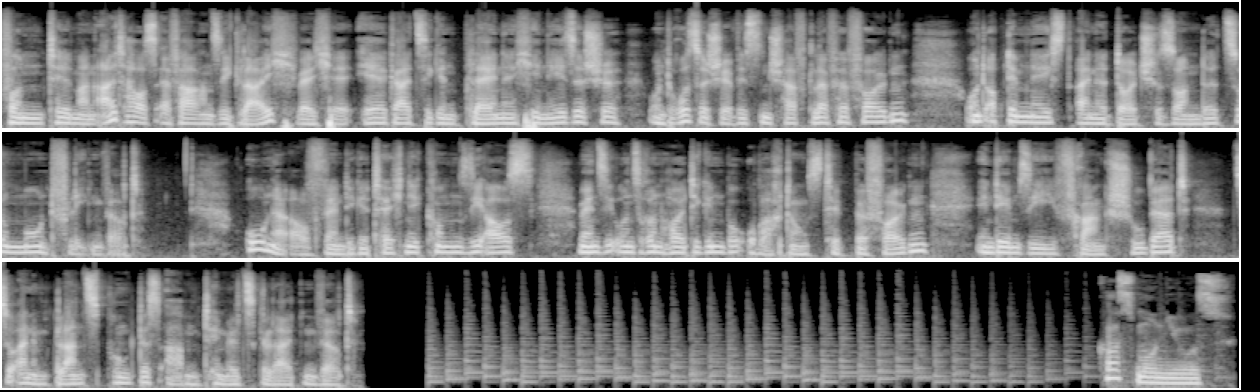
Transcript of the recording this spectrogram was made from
Von Tilman Althaus erfahren Sie gleich, welche ehrgeizigen Pläne chinesische und russische Wissenschaftler verfolgen und ob demnächst eine deutsche Sonde zum Mond fliegen wird. Ohne aufwendige Technik kommen Sie aus, wenn Sie unseren heutigen Beobachtungstipp befolgen, indem Sie Frank Schubert zu einem Glanzpunkt des Abendhimmels geleiten wird. Cosmo News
